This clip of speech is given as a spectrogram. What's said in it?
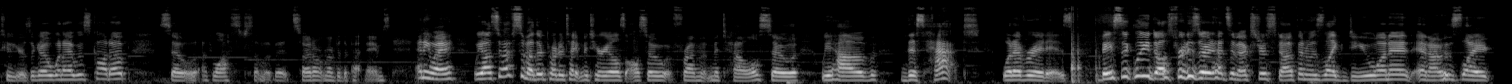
two years ago when I was caught up, so I've lost some of it, so I don't remember the pet names. Anyway, we also have some other prototype materials also from Mattel, so we have this hat, whatever it is. Basically, Dolls for Dessert had some extra stuff and was like, do you want it? And I was like,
